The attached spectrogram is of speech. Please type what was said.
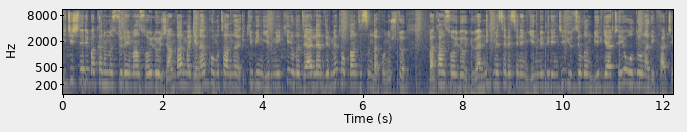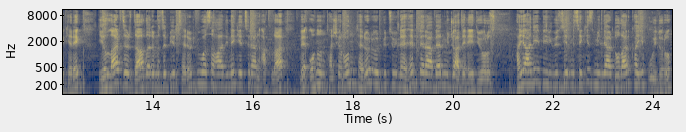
İçişleri Bakanımız Süleyman Soylu, Jandarma Genel Komutanlığı 2022 yılı değerlendirme toplantısında konuştu. Bakan Soylu, güvenlik meselesinin 21. yüzyılın bir gerçeği olduğuna dikkat çekerek, yıllardır dağlarımızı bir terör yuvası haline getiren akla ve onun taşeron terör örgütüyle hep beraber mücadele ediyoruz. Hayali bir 128 milyar dolar kayıp uydurup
